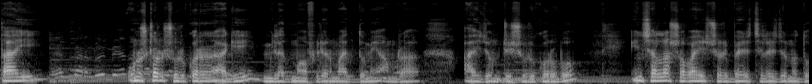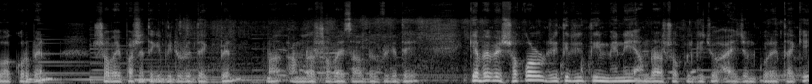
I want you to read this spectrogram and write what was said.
তাই অনুষ্ঠান শুরু করার আগে মিলাদ মাহফিলের মাধ্যমে আমরা আয়োজনটি শুরু করব ইনশাল্লাহ সবাই শরীফ ভাইয়ের ছেলের জন্য দোয়া করবেন সবাই পাশে থেকে ভিডিওটি দেখবেন আমরা- আমরা সবাই সাউথ আফ্রিকাতে কীভাবে সকল রীতিরীতি মেনে আমরা সকল কিছু আয়োজন করে থাকি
